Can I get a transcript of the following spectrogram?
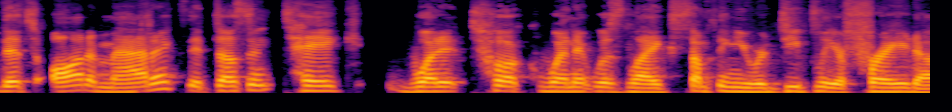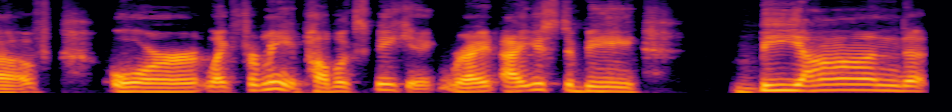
that's automatic that doesn't take what it took when it was like something you were deeply afraid of or like for me public speaking right i used to be beyond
